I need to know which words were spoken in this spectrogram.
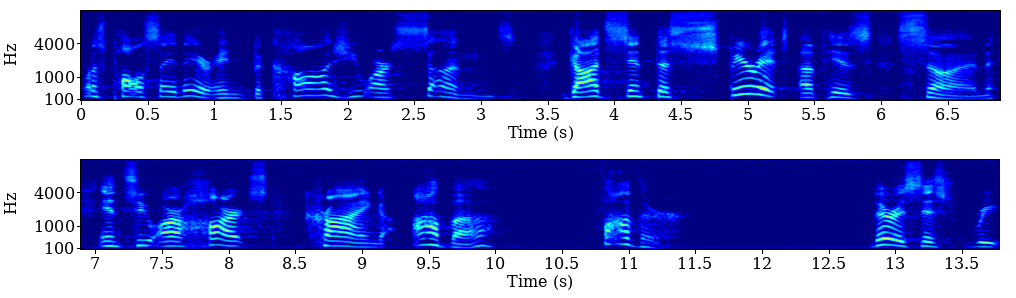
What does Paul say there? And because you are sons, God sent the spirit of his son into our hearts, crying, Abba, Father. There is this re-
